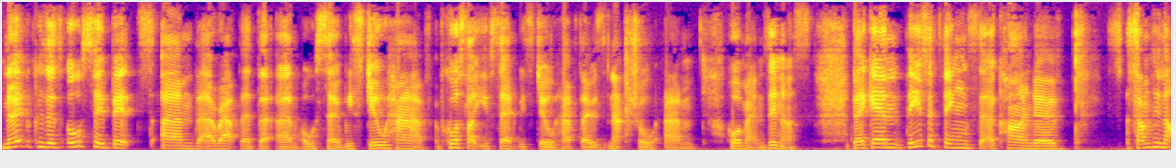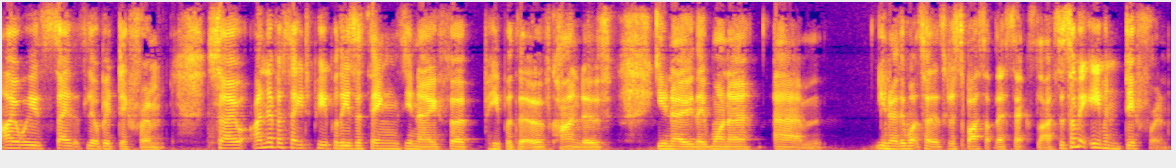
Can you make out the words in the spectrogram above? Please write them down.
No, because there's also bits um, that are out there that um, also we still have. Of course, like you've said, we still have those natural um, hormones in us. But again, these are things that are kind of something that I always say that's a little bit different. So I never say to people these are things, you know, for people that have kind of, you know, they want to, um, you know, they want something that's going to spice up their sex life. So something even different.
